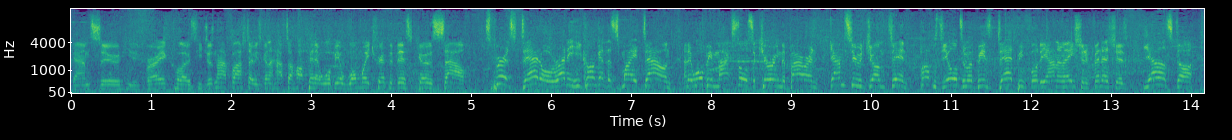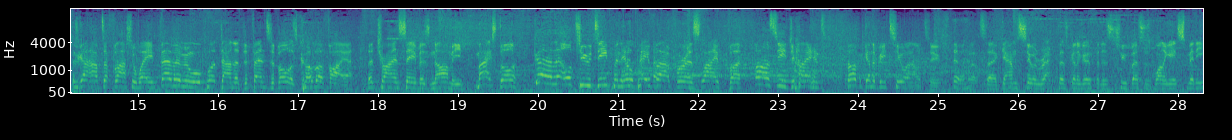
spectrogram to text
Gamsu, he's very close. He doesn't have flash though. He's going to have to hop in. It will be a one-way trip if this goes south. Spirit's dead already. He can't get the smite down, and it will be Maxlaw securing the Baron. Gamsu jumped in, pops the ultimate, but he's dead before the animation finishes. Yellow Star is going to have to flash away. Featherman will put down the defensive ult as cover fire to try and save his Nami. Maxlaw going a little too deep, and he'll pay for that for his life. But RC Giants not going to be two on out two. But uh, Gamsu and Rekkles going to go for this two versus one against Smitty.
